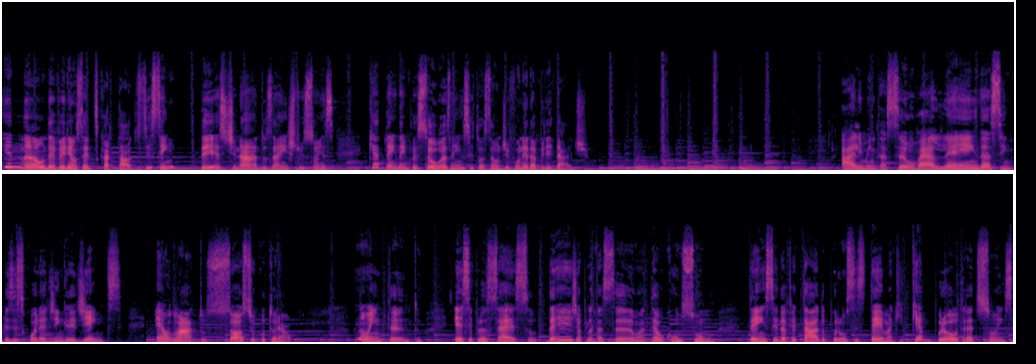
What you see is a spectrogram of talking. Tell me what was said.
e não deveriam ser descartados, e sim destinados a instituições que atendem pessoas em situação de vulnerabilidade. A alimentação vai além da simples escolha de ingredientes. É um ato sociocultural. No entanto, esse processo, desde a plantação até o consumo, tem sido afetado por um sistema que quebrou tradições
